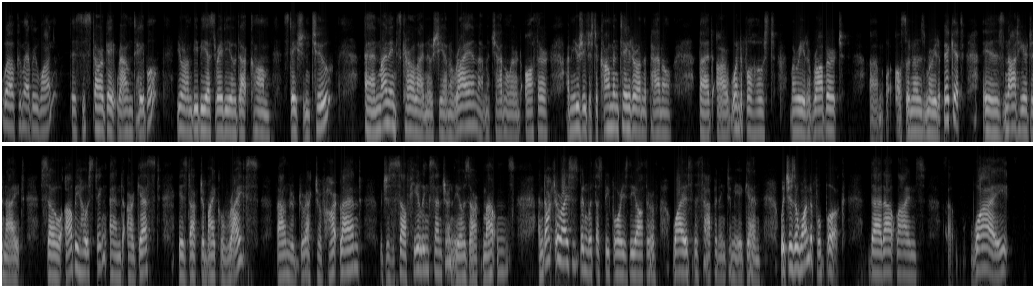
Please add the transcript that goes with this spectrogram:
Welcome, everyone. This is Stargate Roundtable. You're on bbsradio.com, Station 2. And my name is Caroline Oceana Ryan. I'm a channeler and author. I'm usually just a commentator on the panel, but our wonderful host, Marita Robert, um, also known as Marita Pickett, is not here tonight. So I'll be hosting, and our guest is Dr. Michael Ryce, founder and director of Heartland, which is a self healing center in the Ozark Mountains. And Dr. Ryce has been with us before. He's the author of Why Is This Happening to Me Again, which is a wonderful book that outlines uh, why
